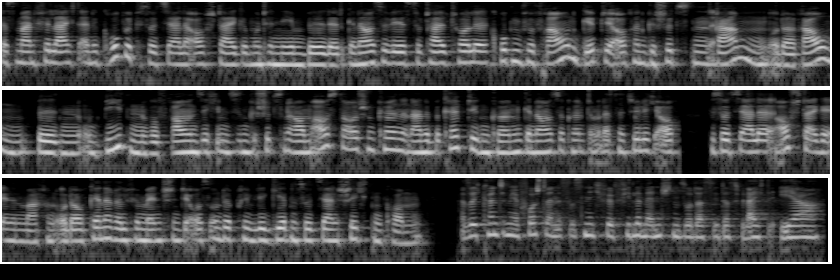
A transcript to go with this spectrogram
dass man vielleicht eine Gruppe für soziale Aufsteiger im Unternehmen bildet, genauso wie es total tolle Gruppen für Frauen gibt, die auch einen geschützten Rahmen oder Raum bilden und bieten, wo Frauen sich in diesem geschützten Raum austauschen können und andere bekräftigen können. Genauso könnte man das natürlich auch für soziale AufsteigerInnen machen oder auch generell für Menschen, die aus unterprivilegierten sozialen Schichten kommen. Also ich könnte mir vorstellen, ist es nicht für viele Menschen so, dass sie das vielleicht eher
